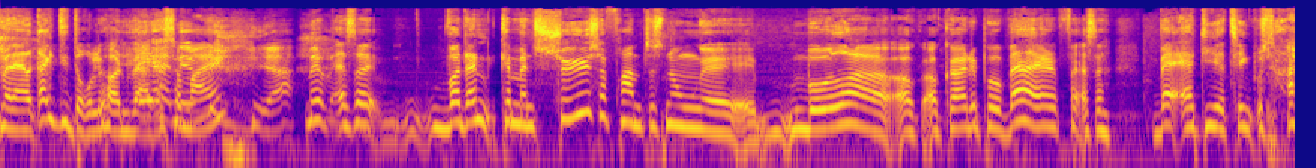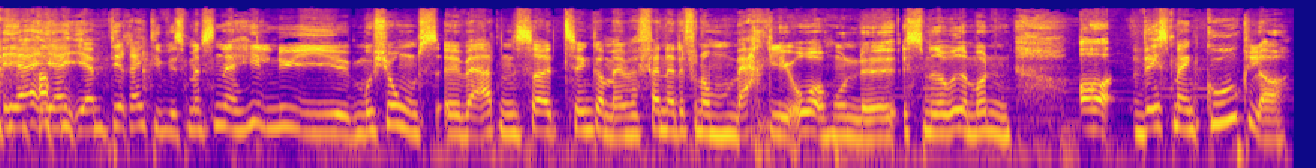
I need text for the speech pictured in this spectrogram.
man er en rigtig dårlig håndværker ja, som mig. Ja. Men altså, hvordan kan man søge sig frem til sådan nogle øh, måder at, at, gøre det på? Hvad er, altså, hvad er de her ting, du snakker ja, ja, jamen, det er rigtigt. Hvis man sådan er helt ny i motionsverdenen, så tænker man, hvad fanden er det for nogle mærkelige ord, hun øh, smider ud af munden? Og hvis man googler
